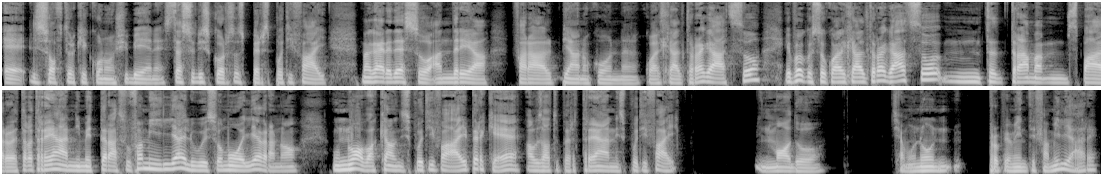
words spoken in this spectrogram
è il software che conosci bene. Stesso discorso per Spotify. Magari adesso Andrea farà il piano con qualche altro ragazzo e poi questo qualche altro ragazzo mm, tra, mm, sparo, tra tre anni metterà su famiglia e lui e sua moglie avranno un nuovo account di Spotify perché ha usato per tre anni Spotify in modo, diciamo, non propriamente familiare,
